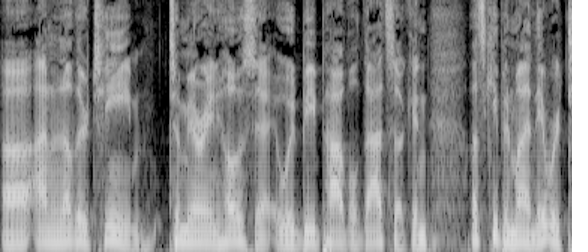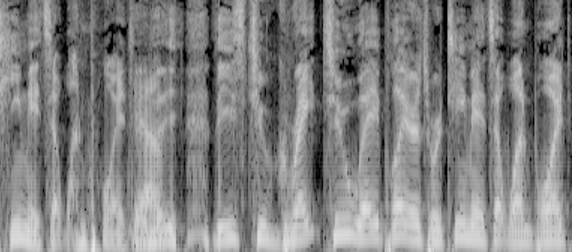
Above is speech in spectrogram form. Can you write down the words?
uh, on another team to Marian Hossa, it would be Pavel Datsyuk. And let's keep in mind they were teammates at one point. Yeah. These two great two way players were teammates at one point.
